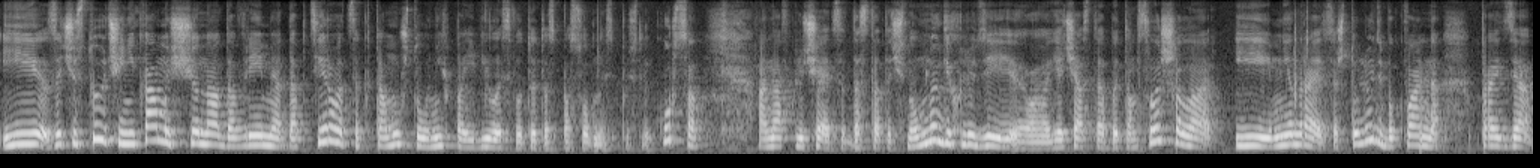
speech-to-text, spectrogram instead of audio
И зачастую ученикам еще надо время адаптироваться к тому, что у них появилась вот эта способность после курса. Она включается достаточно у многих людей, э, я часто об этом слышала, и мне нравится, что люди, буквально пройдя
